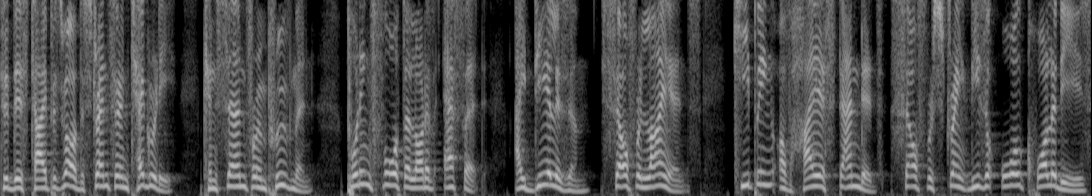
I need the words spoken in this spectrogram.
to this type as well. The strengths are integrity, concern for improvement, putting forth a lot of effort, idealism, self reliance, keeping of higher standards, self restraint. These are all qualities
